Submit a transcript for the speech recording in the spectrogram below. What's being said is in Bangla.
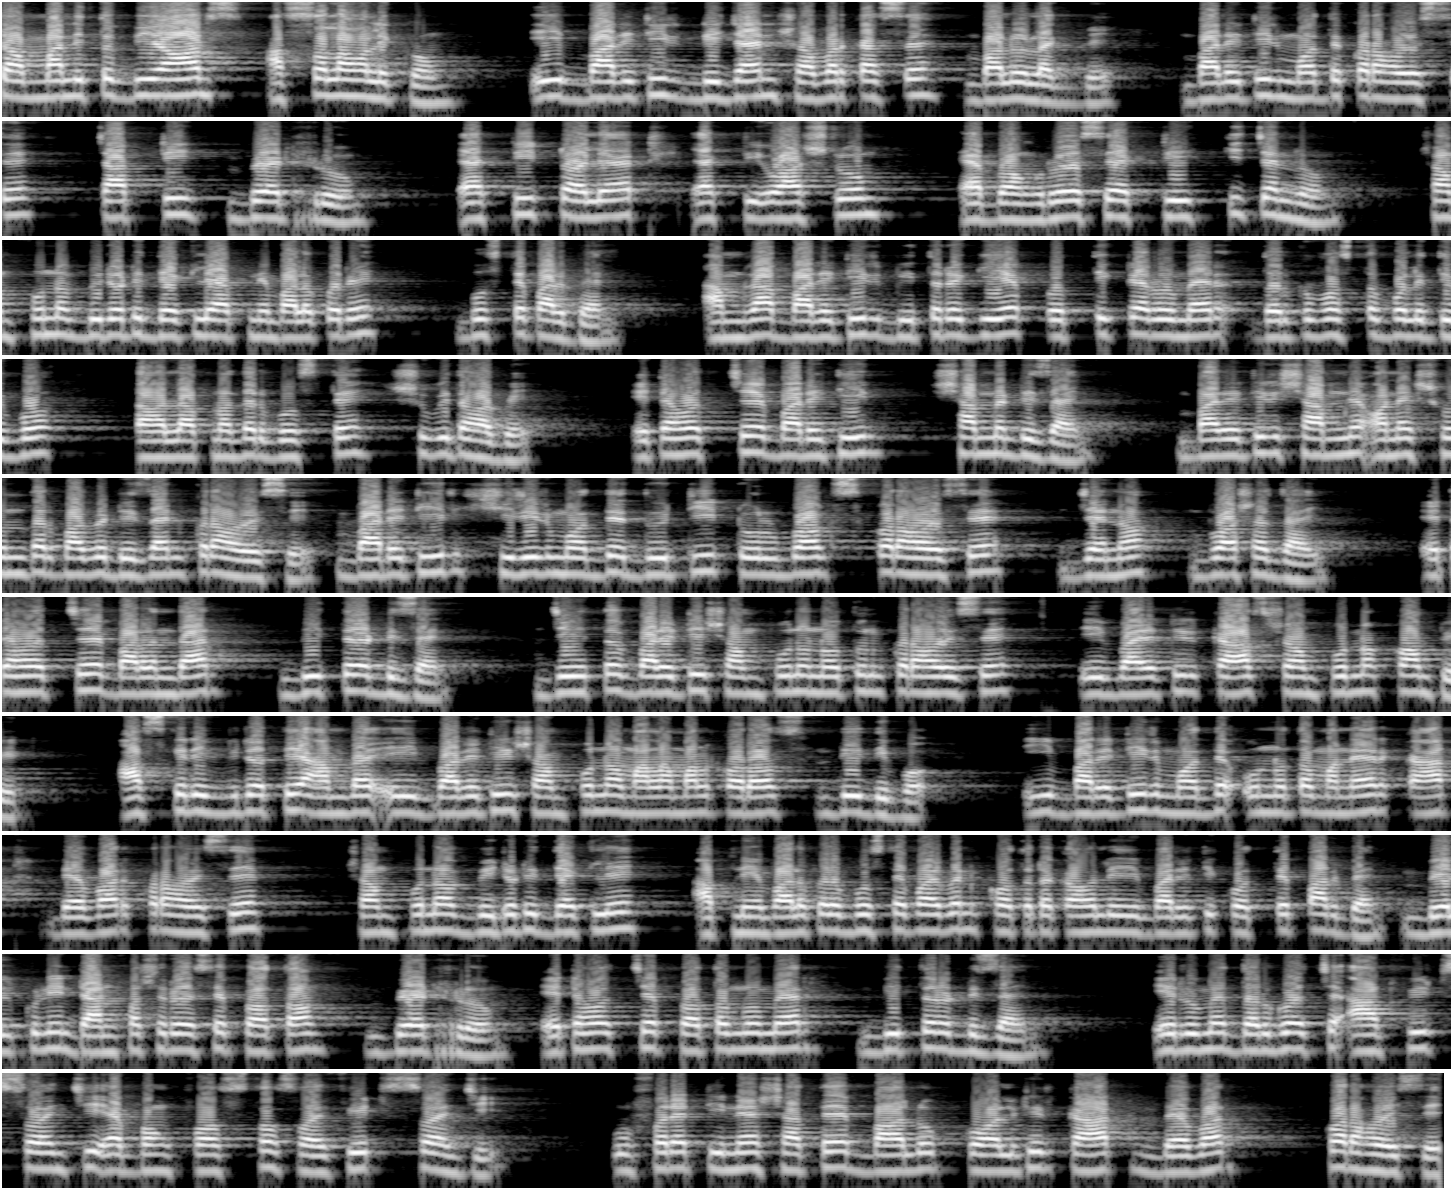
সম্মানিত বিয়ার্স আসসালামু আলাইকুম। এই বাড়িটির ডিজাইন সবার কাছে ভালো লাগবে। বাড়িটির মধ্যে করা হয়েছে চারটি বেডরুম একটি টয়লেট একটি ওয়াশরুম এবং রয়েছে একটি কিচেন রুম সম্পূর্ণ ভিডিওটি দেখলে আপনি ভালো করে বুঝতে পারবেন। আমরা বাড়িটির ভিতরে গিয়ে প্রত্যেকটা রুমের দৈর্ঘ্যপ্রস্থ বলে দিব, তাহলে আপনাদের বুঝতে সুবিধা হবে। এটা হচ্ছে বাড়িটির সামনের ডিজাইন বাড়িটির সামনে অনেক সুন্দরভাবে ডিজাইন করা হয়েছে। বাড়িটির সিঁড়ির মধ্যে দুইটি টুল বক্স করা হয়েছে যেন বসা যায়। এটা হচ্ছে বারান্দার ভিতরের ডিজাইন। যেহেতু বাড়িটি সম্পূর্ণ নতুন করা হয়েছে, এই বাড়িটির কাজ সম্পূর্ণ কমপ্লিট। আজকের এই ভিডিওতে আমরা এই বাড়িটির সম্পূর্ণ মালামাল খরচ দিয়ে দিব। এই বাড়িটির মধ্যে উন্নত মানের কাঠ ব্যবহার করা হয়েছে। সম্পূর্ণ ভিডিওটি দেখলে আপনি ভালো করে বুঝতে পারবেন কত টাকা হলে এই বাড়িটি করতে পারবেন। বেলকুনির ডান পাশে রয়েছে প্রথম বেডরুম। এটা হচ্ছে প্রথম রুমের ভিতরের ডিজাইন। এই রুমের দৈর্ঘ্য হচ্ছে আট ফিট ছয় ইঞ্চি এবং প্রস্থ ছয় ফিট ছয় ইঞ্চি। উপরে টিনের সাথে বালু কোয়ালিটির কাঠ ব্যবহার করা হয়েছে।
